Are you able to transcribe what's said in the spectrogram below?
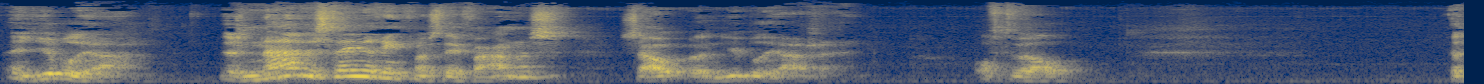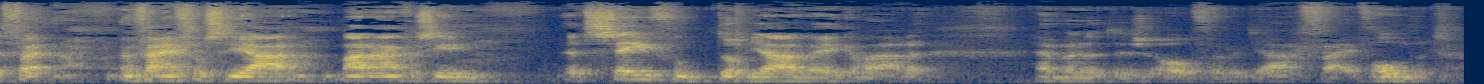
een jubeljaar. Dus na de steniging van Stefanus zou een jubeljaar zijn. Oftewel, het, een vijftigste jaar, maar aangezien het 70 jaar weken waren, hebben we het dus over het jaar 500.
